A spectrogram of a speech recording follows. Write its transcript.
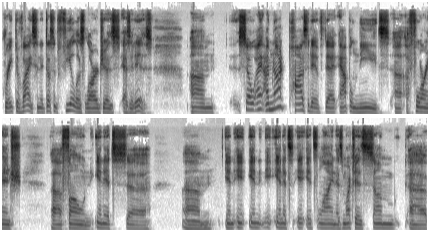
great device, and it doesn't feel as large as as it is. Um, so I, am not positive that Apple needs uh, a four inch uh, phone in its. Uh, um, in, in in its its line as much as some uh,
